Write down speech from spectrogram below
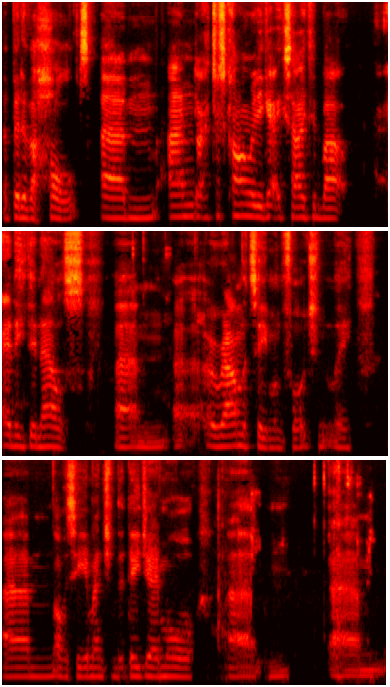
a bit of a halt, um, and I just can't really get excited about anything else um, uh, around the team. Unfortunately, um, obviously you mentioned the DJ Moore. Um, um,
